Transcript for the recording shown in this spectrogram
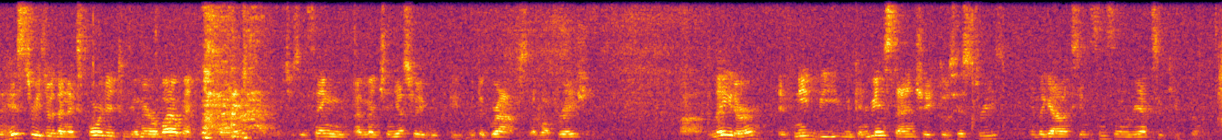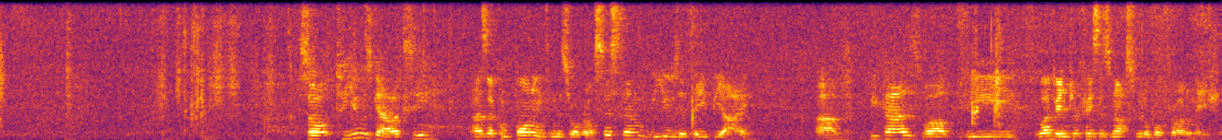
The histories are then exported to the Omero Biobank component, which is the thing I mentioned yesterday with the, with the graphs of operations. Uh, later, if need be, we can reinstantiate those histories in the Galaxy instance and re-execute them. So to use Galaxy as a component in this overall system, we use its API um, because, well, the web interface is not suitable for automation.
